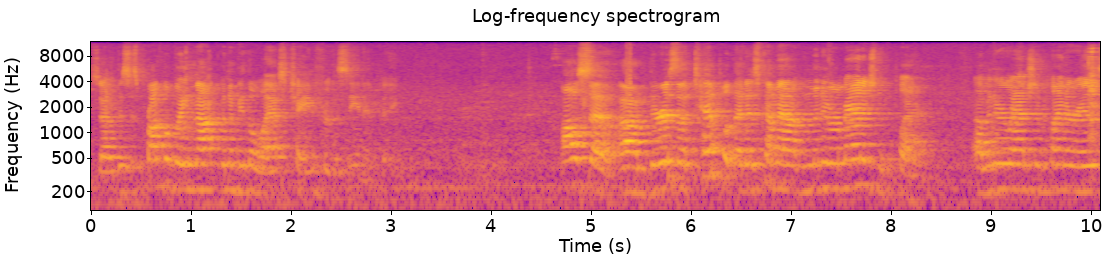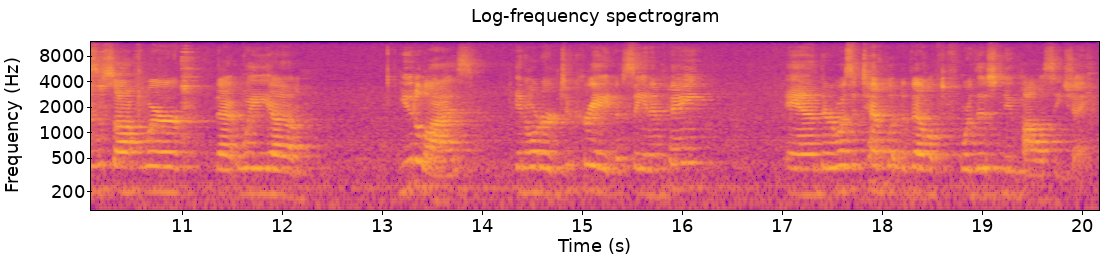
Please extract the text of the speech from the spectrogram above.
So this is probably not going to be the last change for the CNMP. Also, um, there is a template that has come out in the Manure Management Planner. Uh, Manure Management Planner is the software that we uh, utilize in order to create a CNMP, and there was a template developed for this new policy change.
